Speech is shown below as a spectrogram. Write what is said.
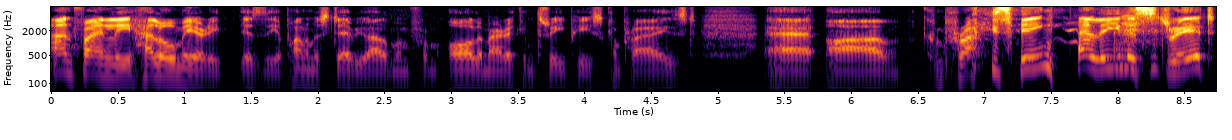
And finally, Hello Mary is the eponymous debut album from All American three piece comprised uh, of comprising Helena Straight,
